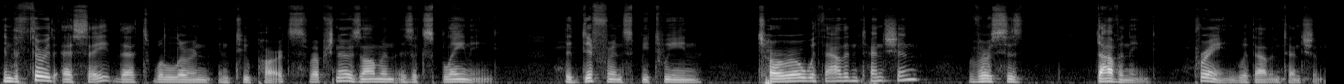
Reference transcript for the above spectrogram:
In the third essay that we'll learn in two parts, Rab Shneur Zalman is explaining the difference between Torah without intention versus davening, praying without intention.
